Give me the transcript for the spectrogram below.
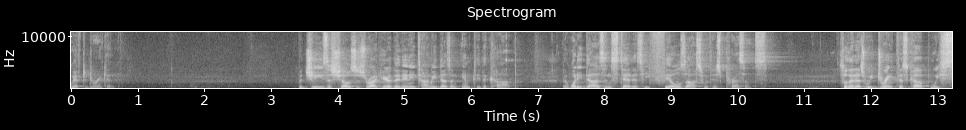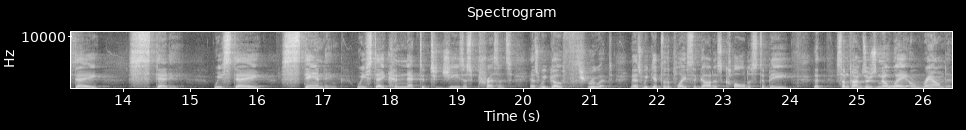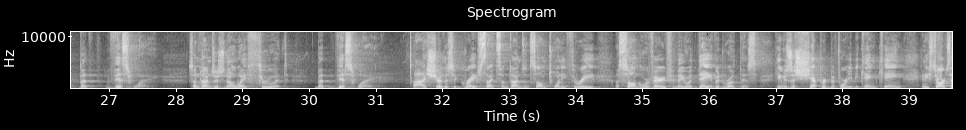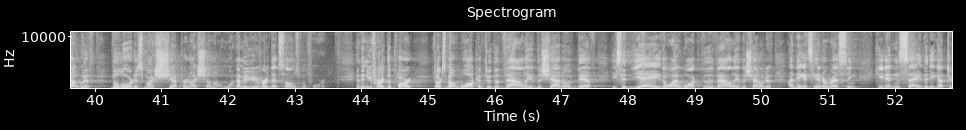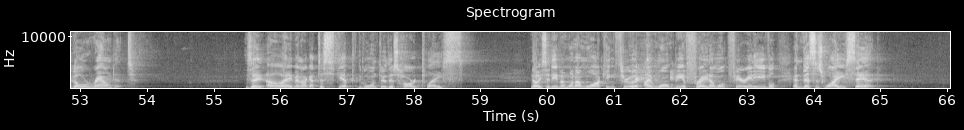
We have to drink it. But Jesus shows us right here that anytime He doesn't empty the cup, that what He does instead is He fills us with His presence. So that as we drink this cup, we stay steady, we stay standing, we stay connected to Jesus' presence as we go through it and as we get to the place that God has called us to be. That sometimes there's no way around it but this way. Sometimes there's no way through it but this way. I share this at gravesites sometimes in Psalm 23, a psalm that we're very familiar with. David wrote this. He was a shepherd before he became king. And he starts out with, The Lord is my shepherd, I shall not want. How many of you have heard that Psalms before? And then you've heard the part talks about walking through the valley of the shadow of death. He said, "Yea, though I walk through the valley of the shadow of death." I think it's interesting. He didn't say that he got to go around it. He said, "Oh, hey man, I got to skip going through this hard place." No, he said, even when I'm walking through it, I won't be afraid. I won't fear any evil. And this is why he said,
